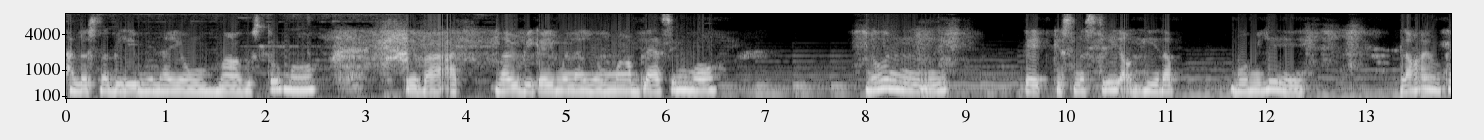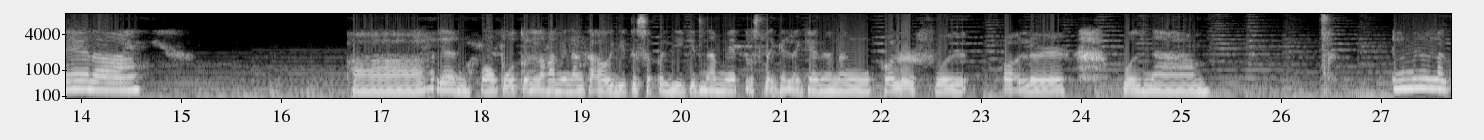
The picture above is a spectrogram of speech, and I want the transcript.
halos nabili mo na yung mga gusto mo. Diba? At mabibigay mo na yung mga blessing mo. Noon, kahit Christmas tree, ang hirap bumili. Wala kayong pera. Ah, yan, pumuputol na kami ng kahoy dito sa paligid namin. Tapos lagyan-lagyan na ng colorful, colorful na yung nilalag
